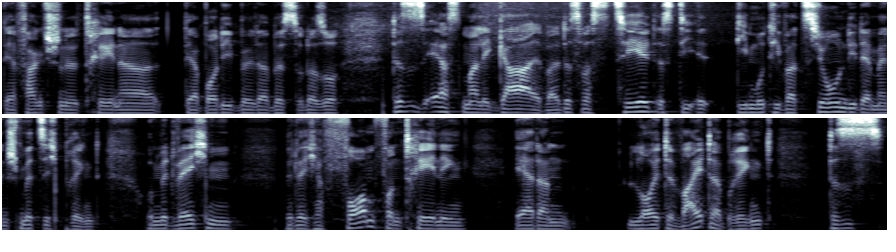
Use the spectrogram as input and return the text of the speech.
der Functional Trainer, der Bodybuilder bist oder so, das ist erstmal egal, weil das, was zählt, ist die, die Motivation, die der Mensch mit sich bringt. Und mit welchem, mit welcher Form von Training er dann Leute weiterbringt, das ist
